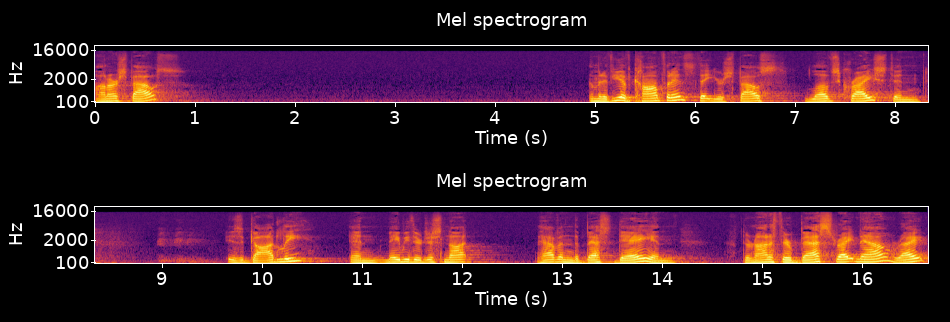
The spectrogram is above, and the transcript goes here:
on our spouse. I mean, if you have confidence that your spouse loves Christ and is godly, and maybe they're just not having the best day and they're not at their best right now, right?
